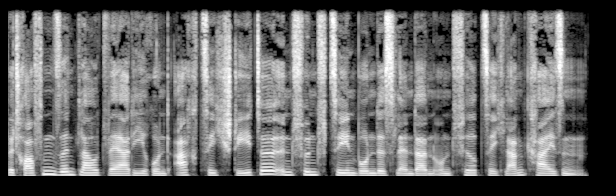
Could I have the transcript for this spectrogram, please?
Betroffen sind laut Verdi rund 80 Städte in 15 Bundesländern und 40 Landkreisen.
